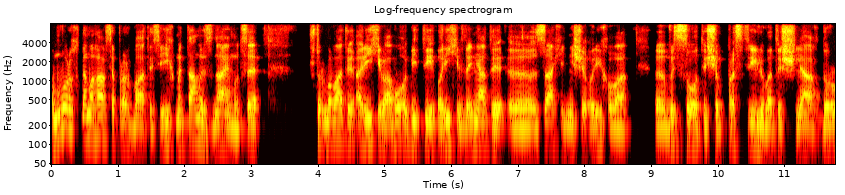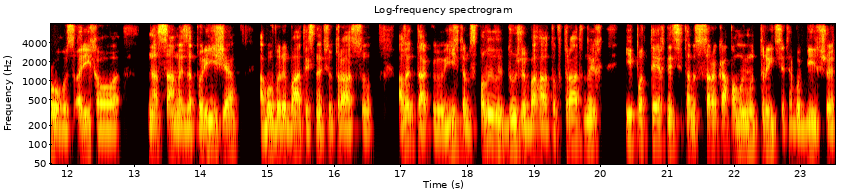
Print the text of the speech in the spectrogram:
Тому ворог намагався прорватися. Їх ми знаємо. Це штурмувати Оріхів або обійти Оріхів, зайняти е, західніше Оріхова е, висоти, щоб прострілювати шлях, дорогу з Оріхового на саме Запоріжжя або вирибатись на цю трасу. Але так, їх там спалили дуже багато втрат в них, і по техніці там з 40, по-моєму, 30 або більше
